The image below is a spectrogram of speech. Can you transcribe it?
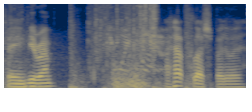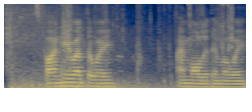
Okay, B ramp. I have flash, by the way. it's fine. He went away. I mollied him away.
